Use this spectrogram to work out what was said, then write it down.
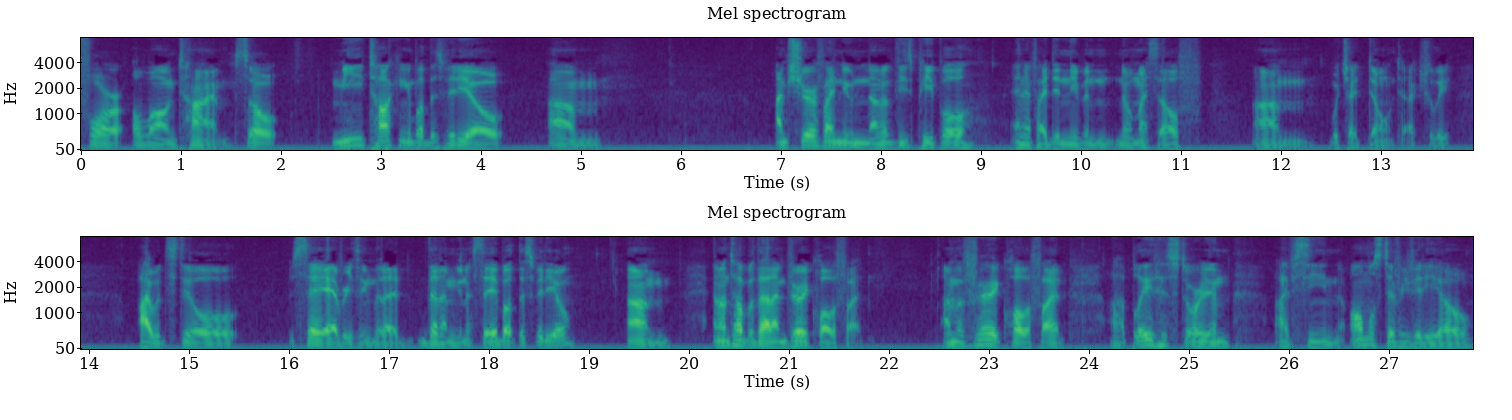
for a long time. So, me talking about this video, um, I'm sure if I knew none of these people, and if I didn't even know myself, um, which I don't actually, I would still say everything that I that I'm gonna say about this video. Um, and on top of that, I'm very qualified. I'm a very qualified uh, blade historian. I've seen almost every video.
